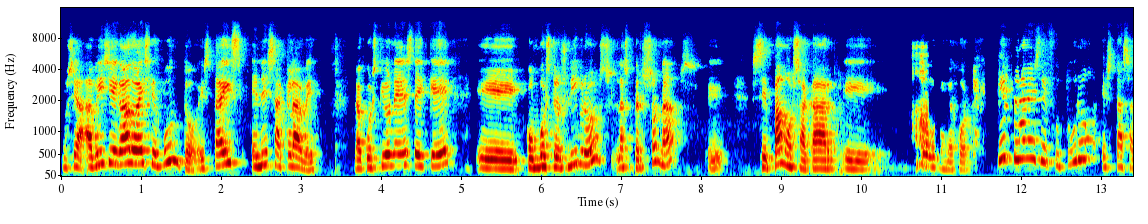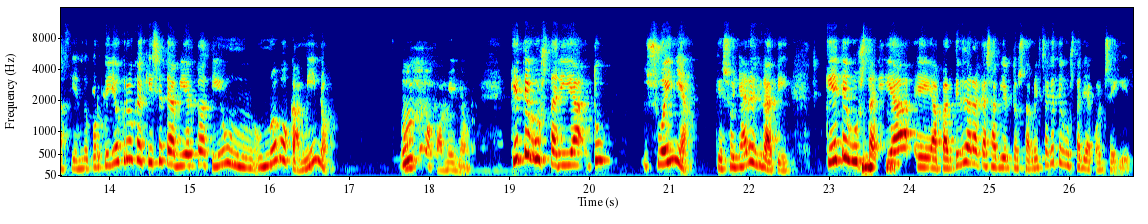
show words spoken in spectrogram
o sea, habéis llegado a ese punto, estáis en esa clave. La cuestión es de que con vuestros libros las personas sepamos sacar todo lo mejor. ¿Qué planes de futuro estás haciendo? Porque yo creo que aquí se te ha abierto a ti un, nuevo camino. Un nuevo camino. ¿Qué te gustaría? Tú sueña, que soñar es gratis. ¿Qué te gustaría, eh, a partir de ahora que has abierto esta brecha, qué te gustaría conseguir?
